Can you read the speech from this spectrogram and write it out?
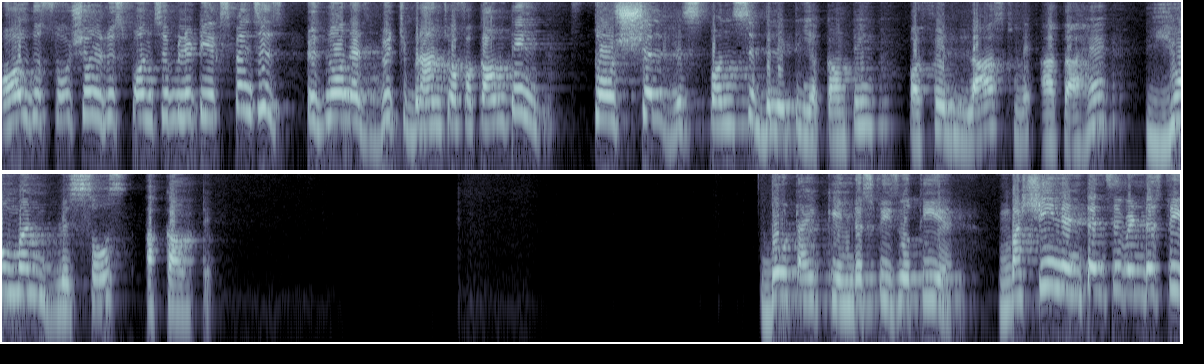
all the social responsibility expenses is known as which branch of accounting? Social responsibility accounting और फिर लास्ट में आता है ह्यूमन रिसोर्स अकाउंटिंग दो टाइप की इंडस्ट्रीज़ होती है. Machine intensive industry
